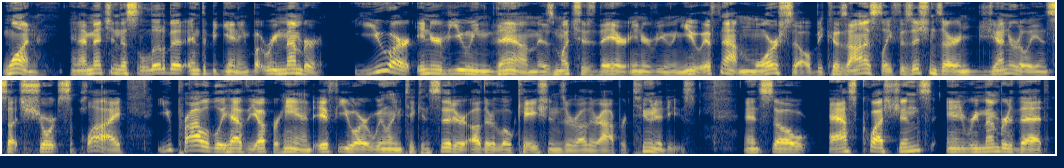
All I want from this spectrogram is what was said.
One, and I mentioned this a little bit in the beginning, but remember, you are interviewing them as much as they are interviewing you, if not more so, because honestly, physicians are in generally in such short supply, you probably have the upper hand if you are willing to consider other locations or other opportunities. And so ask questions and remember that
